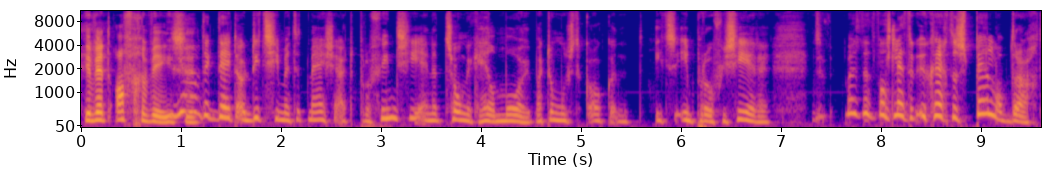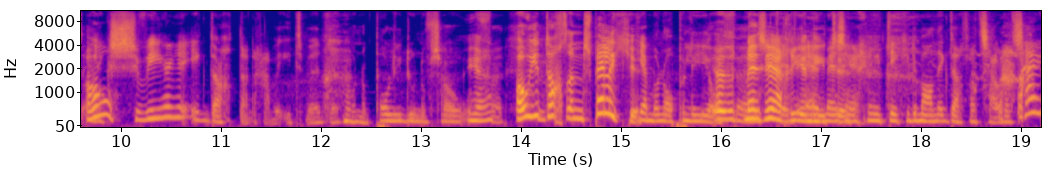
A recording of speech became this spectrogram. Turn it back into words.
je werd ja, afgewezen. want ik deed auditie met het meisje uit de provincie en het zong ik heel mooi. Maar toen moest ik ook een, iets improviseren. Maar dat was letterlijk, u krijgt een spelopdracht. En Oh. ik zweer je, ik dacht, nou dan gaan we iets met eh, Monopoly doen of zo. Of, Ja. eh, Oh, je dacht een spelletje. Ja, Monopoly. Of, Eh, eh, mensen erger je niet, Mensen je niet, tik je de man. Ik dacht, wat zou dat zijn?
